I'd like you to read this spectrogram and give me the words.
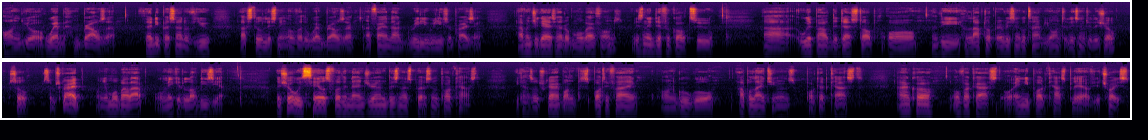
on your web browser. 30% of you are still listening over the web browser. I find that really, really surprising. Haven't you guys heard of mobile phones? Isn't it difficult to uh, whip out the desktop or the laptop every single time you want to listen to the show. So, subscribe on your mobile app will make it a lot easier. The show is Sales for the Nigerian Business Person podcast. You can subscribe on Spotify, on Google, Apple iTunes, Pocket Cast, Anchor, Overcast, or any podcast player of your choice.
